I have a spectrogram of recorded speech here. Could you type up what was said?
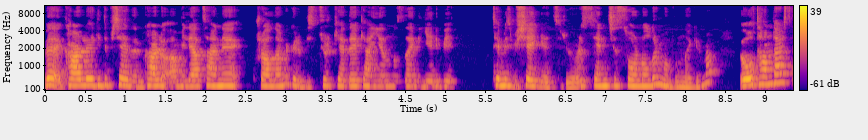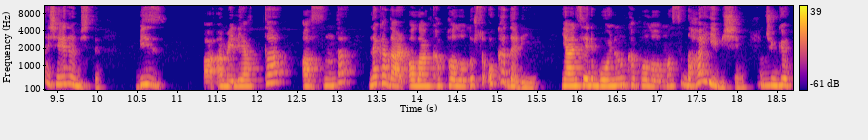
Ve Carlo'ya gidip şey dedim. Carlo ameliyathane kurallarına göre biz Türkiye'deyken yanımızda hani yeni bir temiz bir şey getiriyoruz. Senin için sorun olur mu bununla girmem? Ve o tam dersine şey demişti. Biz ameliyatta aslında ne kadar alan kapalı olursa o kadar iyi. Yani senin boynunun kapalı olması daha iyi bir şey. Çünkü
